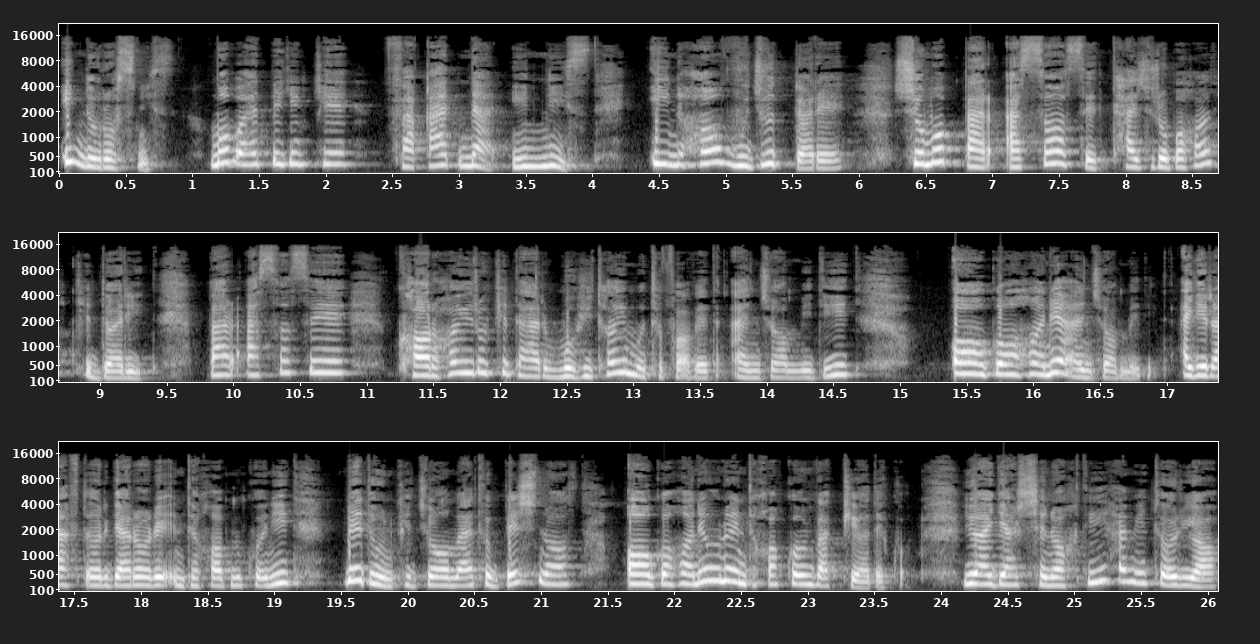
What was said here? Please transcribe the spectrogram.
این درست نیست. ما باید بگیم که فقط نه این نیست. اینها وجود داره. شما بر اساس تجربه هایی که دارید بر اساس کارهایی رو که در محیط های متفاوت انجام می‌دید آگاهانه انجام بدید اگه رفتارگرا رو انتخاب می‌کنید بدون که جامعت رو بشناس آگاهانه اون رو انتخاب کن و پیاده کن. یا اگر شناختی همینطور یا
